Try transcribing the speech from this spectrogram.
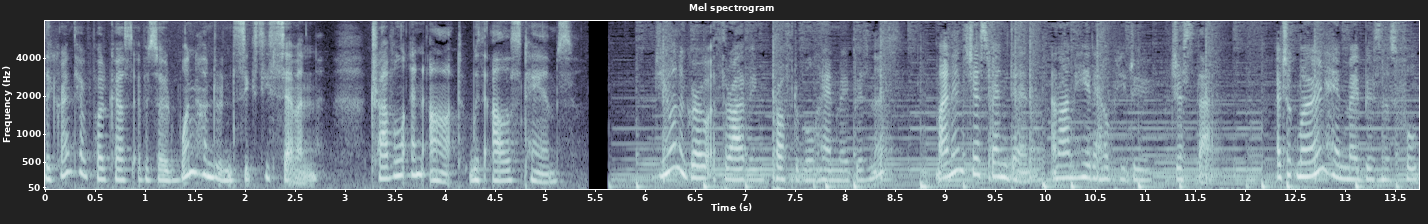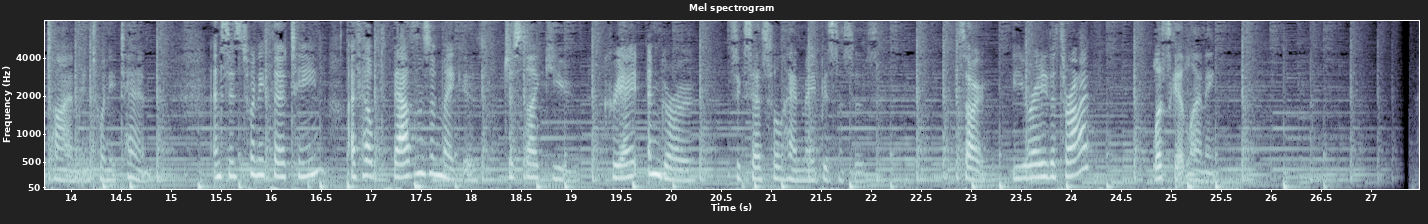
the and Thrive Podcast, episode 167 Travel and Art with Alice Tams. Do you want to grow a thriving, profitable handmade business? My name's Jess Van Den, and I'm here to help you do just that. I took my own handmade business full time in 2010, and since 2013, I've helped thousands of makers just like you create and grow successful handmade businesses. So, are you ready to thrive? Let's get learning.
